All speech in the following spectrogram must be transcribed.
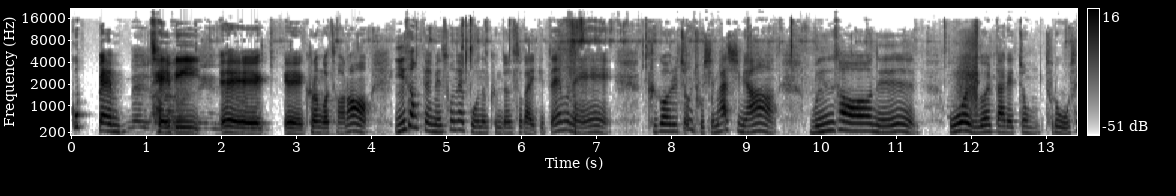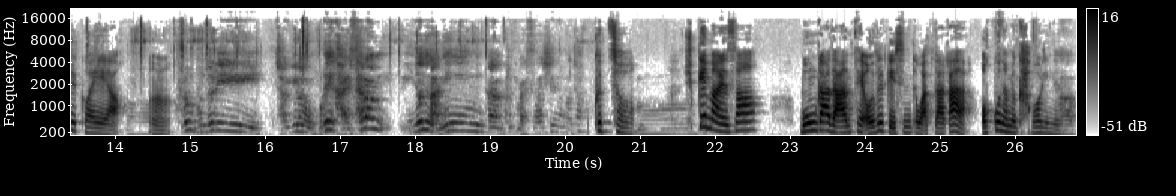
꽃뱀, 네. 제비, 아, 네, 네. 예, 예, 그런 것처럼 이성 때문에 손해보는 금전수가 있기 때문에 그거를 좀 조심하시면 문서는 5월, 6월 달에 좀 들어오실 거예요. 어. 그런 분들이 자기랑 오래 갈 사람 인연은 아니니까 그렇게 말씀하시는 거죠? 그쵸. 음, 쉽게 말해서 뭔가 나한테 얻을 게 있으니까 왔다가 얻고 나면 가버리는. 아,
